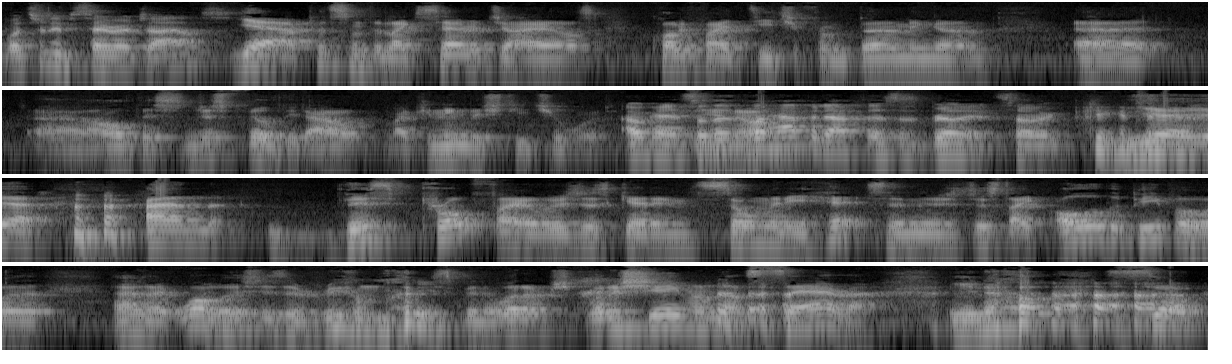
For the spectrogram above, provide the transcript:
what's her name? Sarah Giles. yeah. I put something like Sarah Giles, qualified teacher from Birmingham. Uh, uh, all this and just filled it out like an English teacher would. Okay, so what happened after this is brilliant. So. Yeah, yeah. and this profile was just getting so many hits, and it was just like all the people were. I was like, "Whoa, this is a real money spinner. What a what a shame I'm not Sarah," you know. so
